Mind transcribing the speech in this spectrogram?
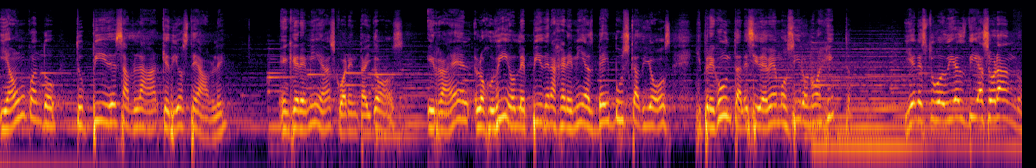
Y aun cuando tú pides hablar, que Dios te hable, en Jeremías 42, Israel, los judíos le piden a Jeremías, ve y busca a Dios y pregúntale si debemos ir o no a Egipto. Y él estuvo diez días orando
